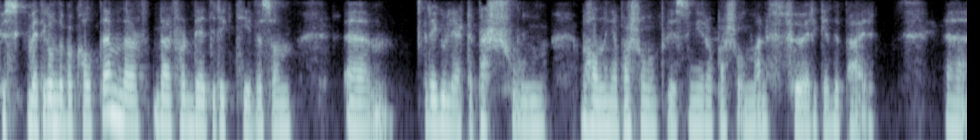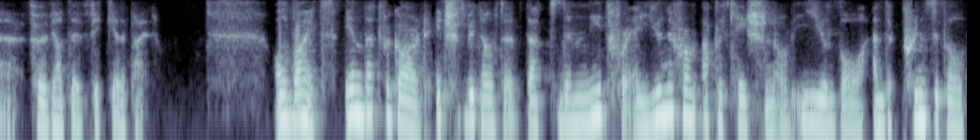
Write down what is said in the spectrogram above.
husk, vet ikke om det var kalt det, men det er derfor det direktivet som eh, regulerte person, behandling av personopplysninger og personvern før GDPR. eh, før vi hadde, fikk GDPR. All right. In that regard, it should be noted that the need for a uniform application of EU law and the principle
